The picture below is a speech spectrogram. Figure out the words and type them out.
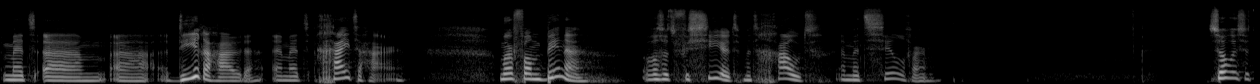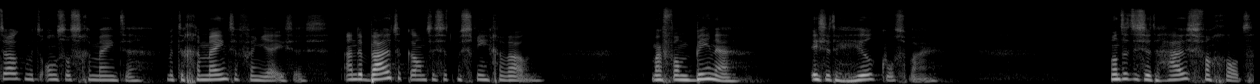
met um, uh, dierenhuiden en met geitenhaar. Maar van binnen was het versierd met goud en met zilver. Zo is het ook met ons als gemeente, met de gemeente van Jezus. Aan de buitenkant is het misschien gewoon, maar van binnen is het heel kostbaar. Want het is het huis van God.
